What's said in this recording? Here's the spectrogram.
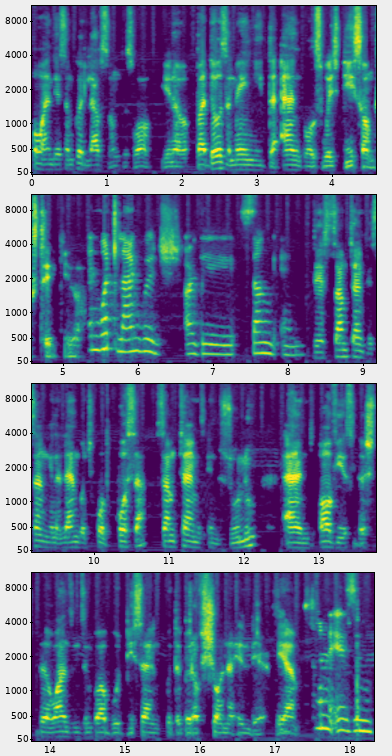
Oh, and there's some good love songs as well, you know. But those are mainly the angles which these songs take, you know. And what language are they sung in? There's sometimes they're sung in a language called Xhosa, sometimes in Zulu, and obviously the, the ones in Zimbabwe would be sang with a bit of Shona in there. Yeah. One is in,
